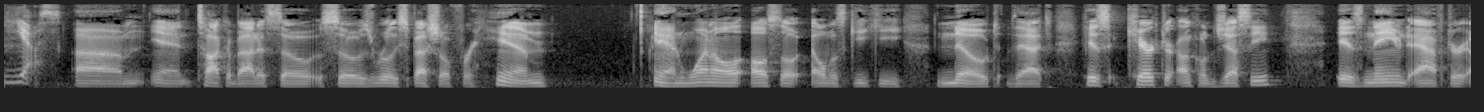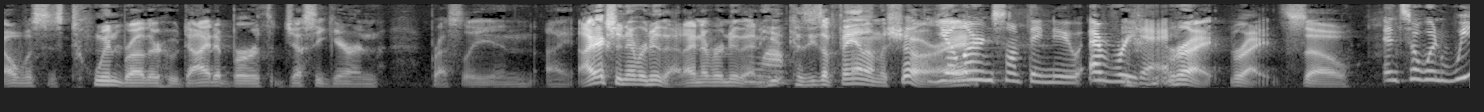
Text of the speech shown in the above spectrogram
yes. um, and talk about it. So so it was really special for him. And one also Elvis geeky note that his character Uncle Jesse is named after Elvis's twin brother who died at birth, Jesse Garon Presley. And I, I actually never knew that. I never knew that Wow. because he's a fan on the show. You learn something new every day. Right, right. So And so when we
